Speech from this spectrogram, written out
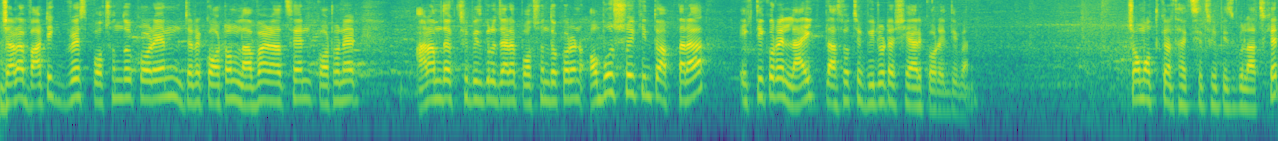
যারা বাটিক ড্রেস পছন্দ করেন, যারা কটন লাভার আছেন কটনের আরামদায়ক থ্রি পিসগুলো যারা পছন্দ করেন, অবশ্যই কিন্তু আপনারা একটি করে লাইক প্লাস হচ্ছে ভিডিওটা শেয়ার করে দিবেন। চমৎকার থাকছে থ্রি পিসগুলো আজকের।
